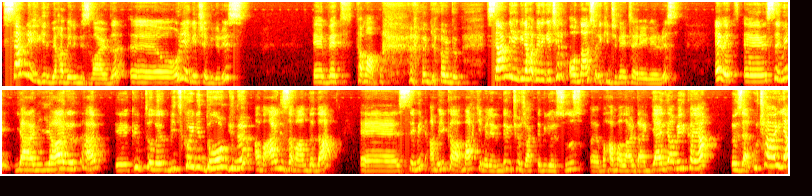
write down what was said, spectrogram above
SEM'le ilgili bir haberimiz vardı. E, oraya geçebiliriz. Evet tamam gördüm. SEM'le ilgili haberi geçelim ondan sonra ikinci VTR'yi veririz. Evet e, SEM'in yani yarın hem e, kriptolu Bitcoin'in doğum günü ama aynı zamanda da e, SEM'in Amerika mahkemelerinde 3 Ocak'ta biliyorsunuz e, Bahamalardan geldi Amerika'ya özel uçağıyla,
